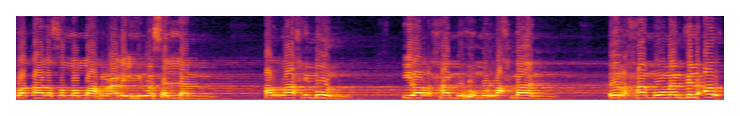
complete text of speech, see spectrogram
فقال صلى الله عليه وسلم الراحمون يرحمهم الرحمن. ارحموا من في الأرض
